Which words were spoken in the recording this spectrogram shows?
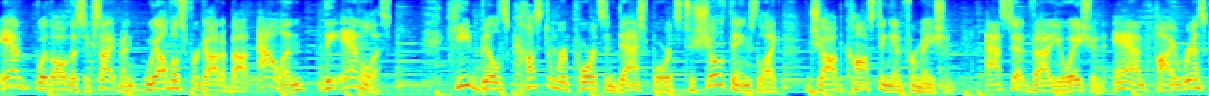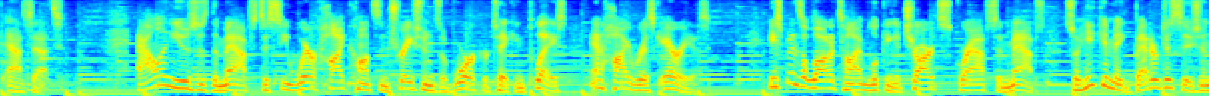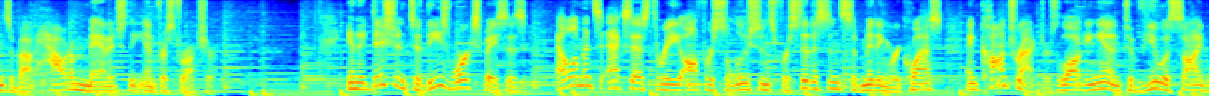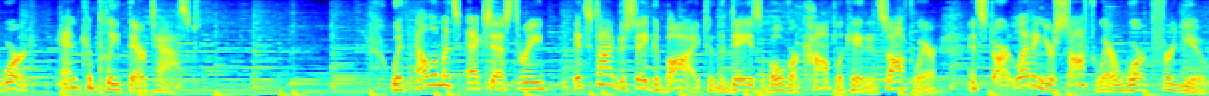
And with all this excitement, we almost forgot about Alan, the analyst. He builds custom reports and dashboards to show things like job costing information, asset valuation, and high risk assets. Alan uses the maps to see where high concentrations of work are taking place and high risk areas. He spends a lot of time looking at charts, graphs, and maps so he can make better decisions about how to manage the infrastructure. In addition to these workspaces, Elements XS3 offers solutions for citizens submitting requests and contractors logging in to view assigned work and complete their tasks. With Elements XS3, it's time to say goodbye to the days of overcomplicated software and start letting your software work for you.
